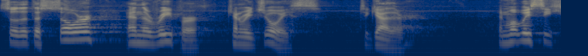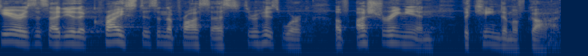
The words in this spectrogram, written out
so that the sower and the reaper can rejoice together. And what we see here is this idea that Christ is in the process, through his work, of ushering in the kingdom of God.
